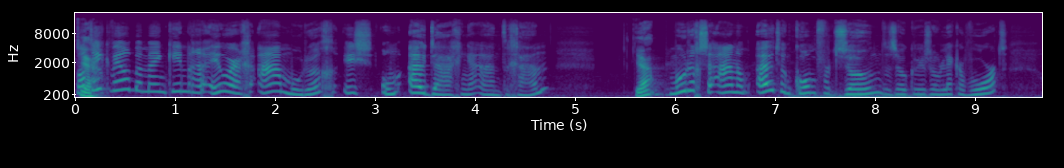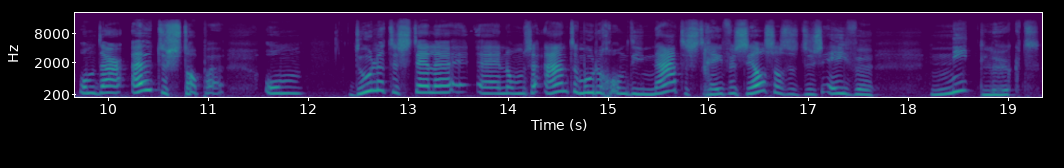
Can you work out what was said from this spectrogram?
Wat Ja. ik wel bij mijn kinderen heel erg aanmoedig, is om uitdagingen aan te gaan. ja, moedig ze aan om uit hun comfortzone, dat is ook weer zo'n lekker woord, om daaruit te stappen. Om doelen te stellen en om ze aan te moedigen om die na te streven, zelfs als het dus even niet lukt.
